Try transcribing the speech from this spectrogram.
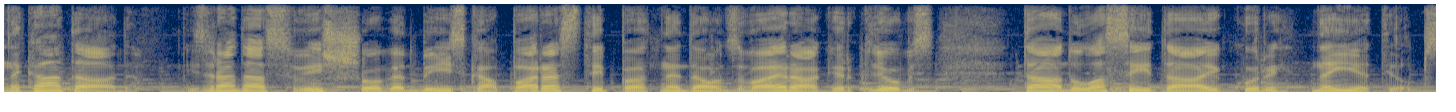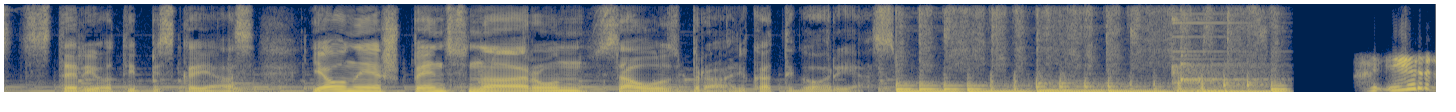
nekā tāda. Izrādās, viss šogad bijis kā parasti, pat nedaudz vairāk ir kļuvis tādu lasītāju, kuri neietilpst stereotipiskajās jauniešu, pensionāru un saules brāļu kategorijās. Ir,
